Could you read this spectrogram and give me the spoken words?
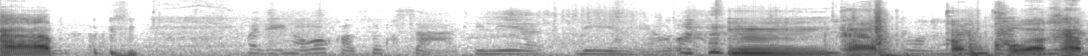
ครับ พอดีเขาว่าขอศึกษาที่เนี่ยดีแล้ว อืมครับขอบครัวครับ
